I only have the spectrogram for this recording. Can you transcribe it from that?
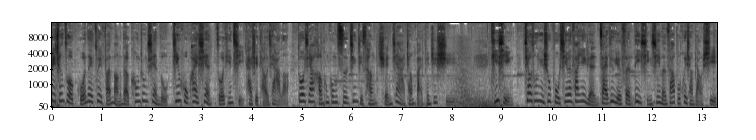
被称作国内最繁忙的空中线路京沪快线，昨天起开始调价了，多家航空公司经济舱全价涨百分之十。提醒：交通运输部新闻发言人，在六月份例行新闻发布会上表示，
